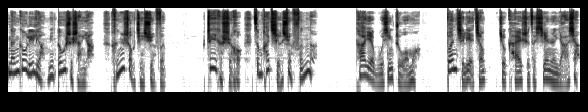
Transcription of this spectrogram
南沟里两面都是山崖，很少见旋风。这个时候怎么还起了旋风呢？他也无心琢磨，端起猎枪就开始在仙人崖下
